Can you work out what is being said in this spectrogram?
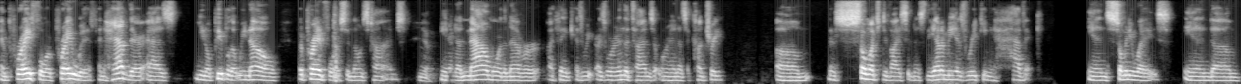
and pray for, pray with, and have there as you know people that we know they're praying for us in those times. Yeah. And uh, now more than ever, I think as we as we're in the times that we're in as a country, um, there's so much divisiveness. The enemy is wreaking havoc in so many ways, and um,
